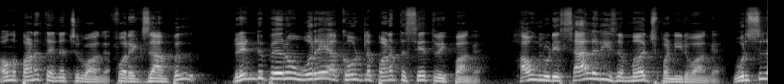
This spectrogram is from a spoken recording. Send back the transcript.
அவங்க பணத்தை இணைச்சிருவாங்க ஃபார் எக்ஸாம்பிள் ரெண்டு பேரும் ஒரே அக்கௌண்ட்ல பணத்தை சேர்த்து வைப்பாங்க. அவங்களுடைய சேலரிஸை மர்ஜ் பண்ணிடுவாங்க. ஒரு சில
